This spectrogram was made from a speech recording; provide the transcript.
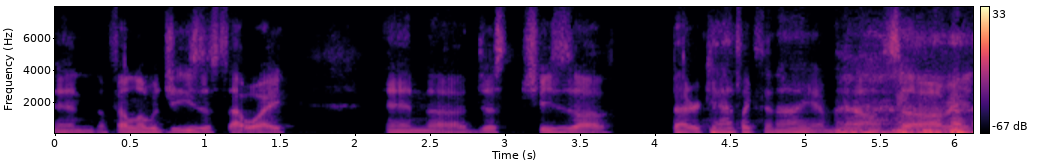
and I fell in love with Jesus that way. And uh, just she's a better Catholic than I am now. So I mean,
